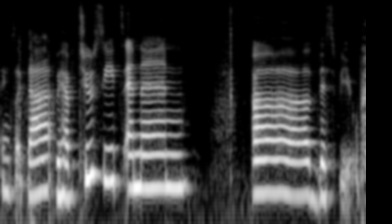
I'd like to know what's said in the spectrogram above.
things like that. We have two seats and then uh, this view.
